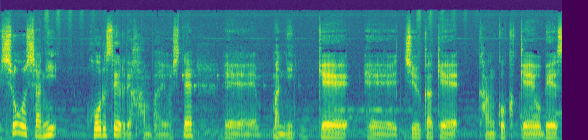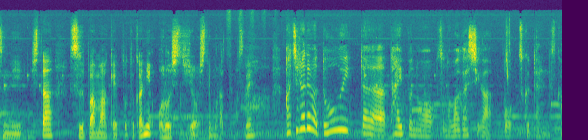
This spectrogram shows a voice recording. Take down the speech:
ー商社にホールセールで販売をして、えーまあ、日系、えー中華系韓国系をベースにしたスーパーマーケットとかに卸をしてもらってますね、あちらではどういったタイプのその和菓子がを作ってあるんですか？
